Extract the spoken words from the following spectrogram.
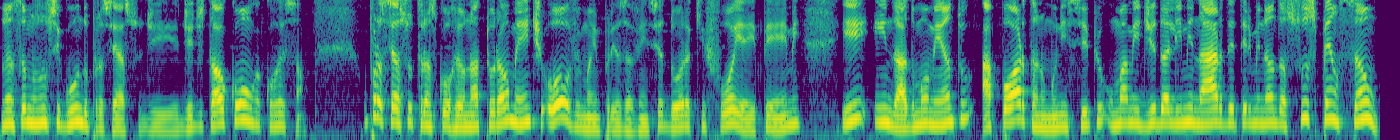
lançamos um segundo processo de, de edital com a correção. O processo transcorreu naturalmente, houve uma empresa vencedora que foi a IPM e, em dado momento, aporta no município uma medida liminar determinando a suspensão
